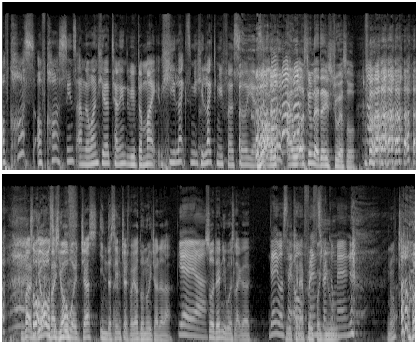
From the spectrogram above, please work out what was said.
Of course, of course. Since I'm the one here telling with the mic, he likes me. He liked me first. So yeah. No, I would, I would assume that that is true as well. But So y'all, was but y'all were just in the same church, but y'all don't know each other. lah. yeah, yeah, yeah. So then it was like a then it was Hey, like, can oh, I pray friends for you? recommend. no.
